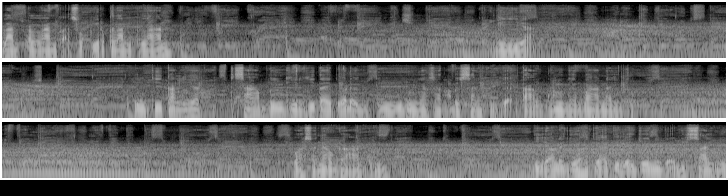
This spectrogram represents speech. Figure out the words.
pelan-pelan Pak supir pelan-pelan iya. Kita lihat samping kiri kita itu ada gunung yang sangat besar tidak tahu gunung yang mana itu. Suasananya udah adem. Iya Lejo hati-hati Lejo ini gak bisa ini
